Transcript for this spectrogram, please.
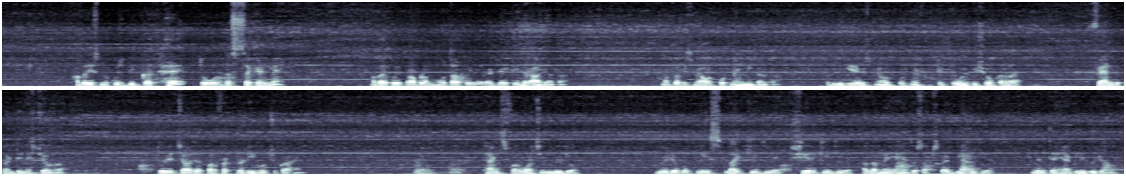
अगर इसमें कुछ दिक्कत है तो वो 10 सेकंड में अगर कोई प्रॉब्लम होता तो ये रेड लाइट इधर आ जाता। मतलब इसमें आउटपुट नहीं निकलता। तो देखिए, इसमें आउटपुट में फिफ्टी वोल्ट भी शो कर रहा है। फ़ैन भी कंटिन्यूस चल रहा है। तो ये चार्जर परफेक्ट रेडी हो चुका है। Thanks for watching video video को प्लीज़ लाइक कीजिए शेयर कीजिए। अगर नए हैं तो सब्सक्राइब भी कीजिए। मिलते हैं अगली वीडियो में।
